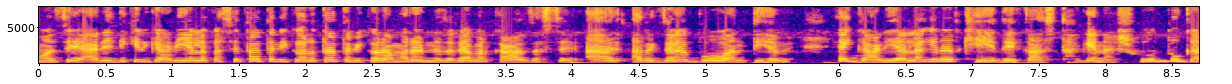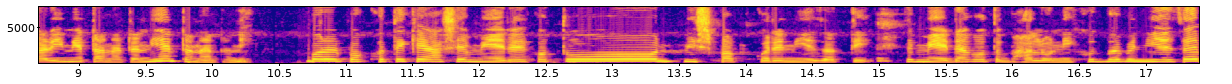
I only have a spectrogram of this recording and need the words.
মজে? আর এদিকের গাড়ি এলাকা আছে, তাড়াতাড়ি করো তাড়াতাড়ি করো, আমার অন্য জায়গায় আবার কাজ আছে। আর আরেক জায়গায় বউ আনতে হবে। এই গাড়ি এলাকার আর খেয়ে দে কাজ থাকে না, শুধু গাড়ি নিয়ে টানাটানি আর টানাটানি। বরের পক্ষ থেকে আসে মেয়েরে কত নিষ্পাপ করে নিয়ে যাতে। মেয়েটা কত ভালো, নিখুঁতভাবে নিয়ে যায়,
